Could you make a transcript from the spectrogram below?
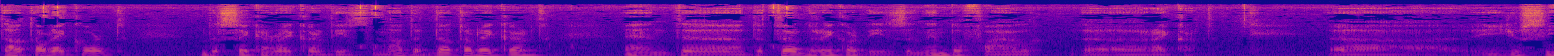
data record, the second record is another data record, and uh, the third record is an end of file uh, record. Uh, you see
